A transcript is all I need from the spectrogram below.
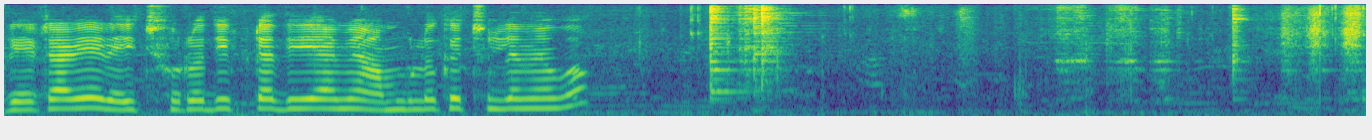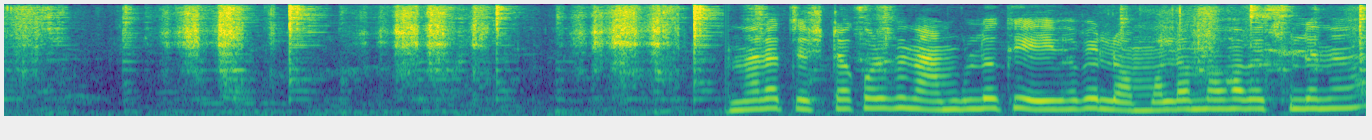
গ্রেটারের এই ছোট দিকটা দিয়ে আমি আমগুলোকে ছুলে নেব। আপনারা চেষ্টা করবেন আমগুলোকে এইভাবে লম্বা লম্বাভাবে ছুলে নেওয়া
